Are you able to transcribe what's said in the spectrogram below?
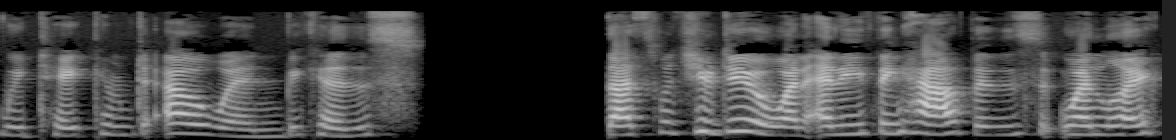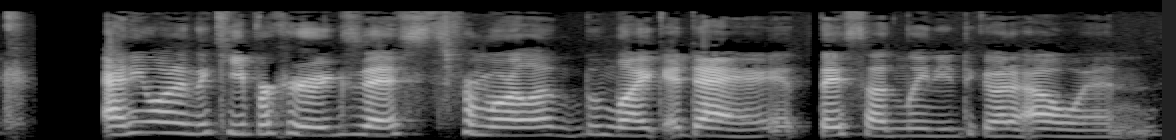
we take him to Elwin because that's what you do when anything happens. When like anyone in the keeper crew exists for more than like a day, they suddenly need to go to Elwin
